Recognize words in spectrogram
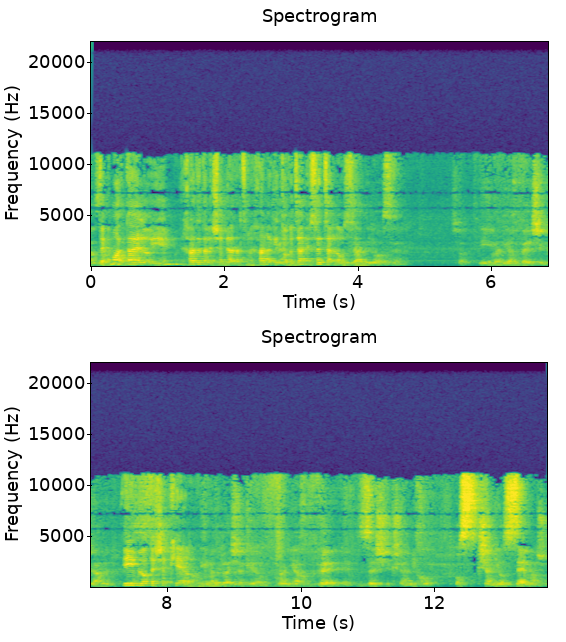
זה, זה כמו אתה אלוהים, החלטת לשגע את עצמך, להגיד, טוב, את זה אני עושה, את זה אני לא עושה. זה אני לא עושה. עכשיו, אם אני אחווה שגם... אם לא תשקר. אם אני לא אשקר, ואני אחווה את זה שכשאני כשאני עושה משהו,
